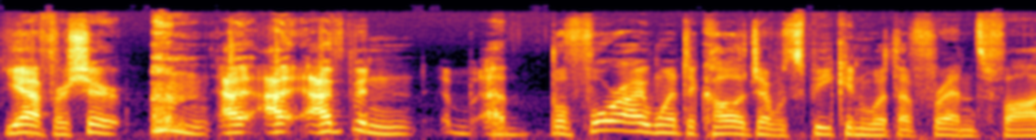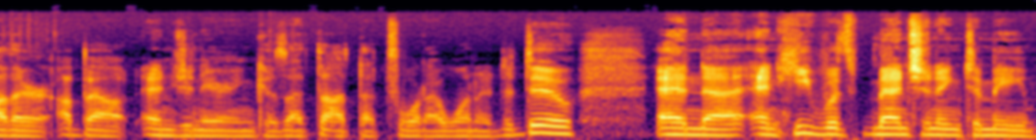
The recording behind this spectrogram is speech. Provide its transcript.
Yeah, for sure. I, I've been uh, before I went to college. I was speaking with a friend's father about engineering because I thought that's what I wanted to do, and uh, and he was mentioning to me,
